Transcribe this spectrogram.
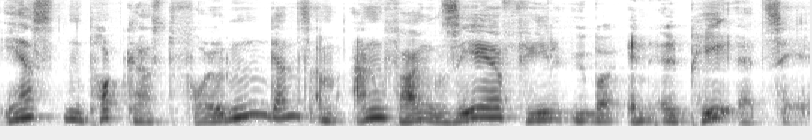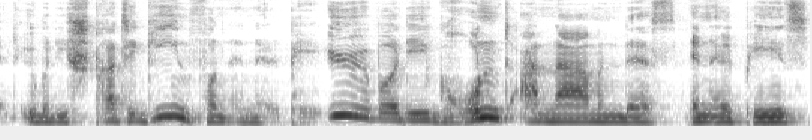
ersten Podcast-Folgen ganz am Anfang sehr viel über NLP erzählt, über die Strategien von NLP, über die Grundannahmen des NLPs,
